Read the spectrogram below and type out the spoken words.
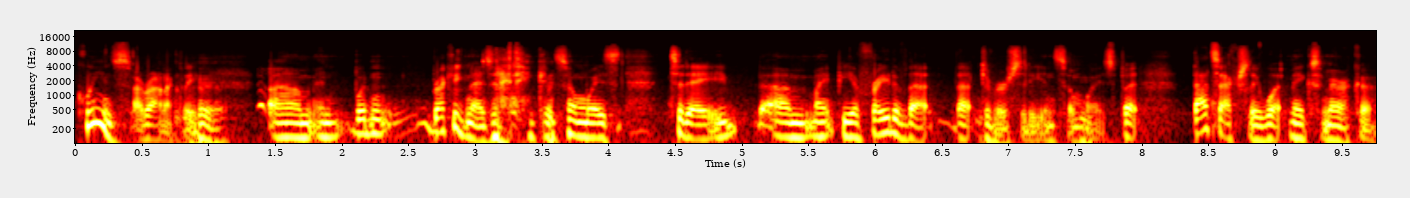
Queens, ironically, um, and wouldn't recognize it. I think in some ways today um, might be afraid of that that diversity in some ways. But that's actually what makes America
